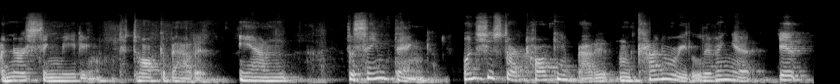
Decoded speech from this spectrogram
a nursing meeting to talk about it. And the same thing, once you start talking about it and kind of reliving it, it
